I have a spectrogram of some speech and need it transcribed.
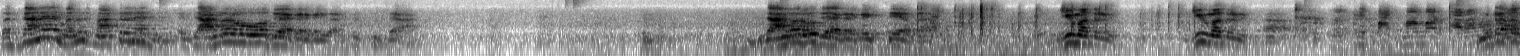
બધાને મનુષ્ય માત્ર ને જાનવર હોવો જોયા કરે ઘણી વાર. જાનવર હોવું જોયા કરે કંઈક છે અમારા. જીવ માત્ર ને જીવ માત્ર ને મોટા તો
